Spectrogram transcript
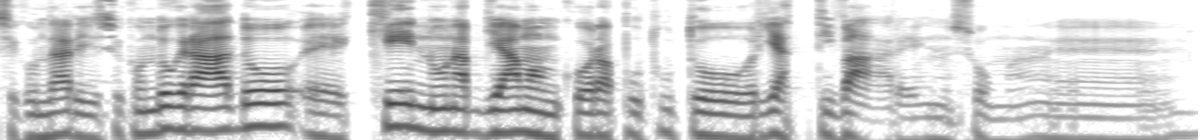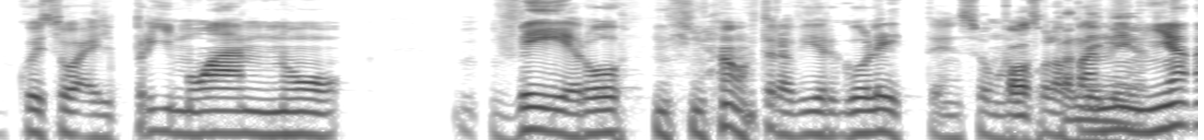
secondari di secondo grado eh, che non abbiamo ancora potuto riattivare. Insomma, eh, questo è il primo anno vero, diciamo, tra virgolette, insomma, dopo la pandemia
